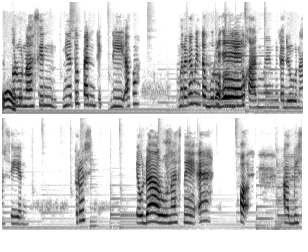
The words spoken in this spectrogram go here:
lunasinnya tuh pen di, di apa mereka minta buru-buru gitu kan main minta dilunasin terus ya udah lunas nih eh kok abis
